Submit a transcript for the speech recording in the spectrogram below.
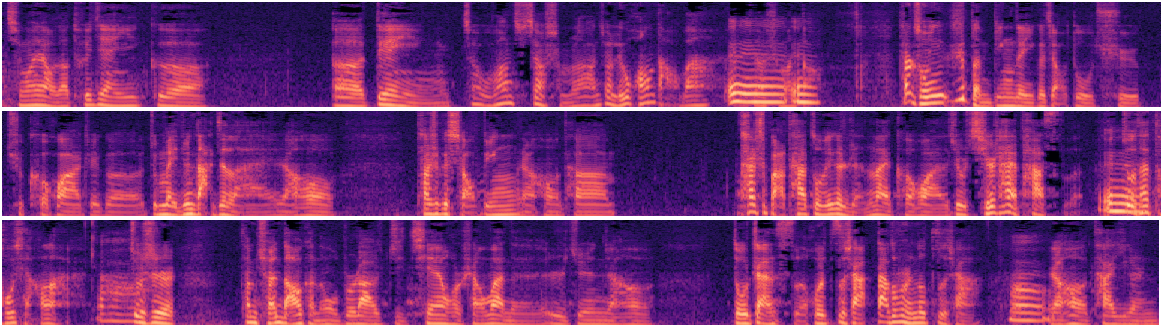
情况下，我倒推荐一个呃电影，叫我忘记叫什么了，叫《硫磺岛》吧，叫什么岛？嗯它是从一个日本兵的一个角度去去刻画这个，就美军打进来，然后他是个小兵，然后他他是把他作为一个人来刻画的，就是其实他也怕死，嗯，最后他投降了还。啊就是他们全岛可能我不知道几千或者上万的日军，然后都战死或者自杀，大多数人都自杀，嗯。然后他一个人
